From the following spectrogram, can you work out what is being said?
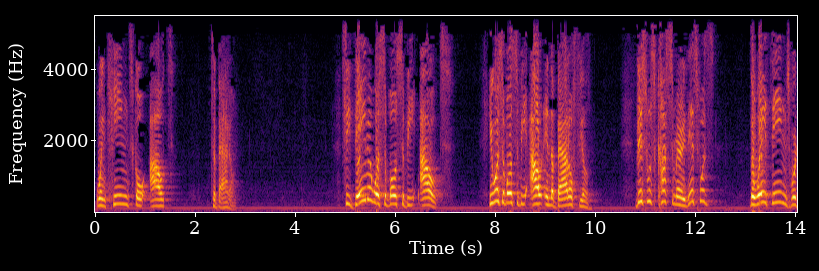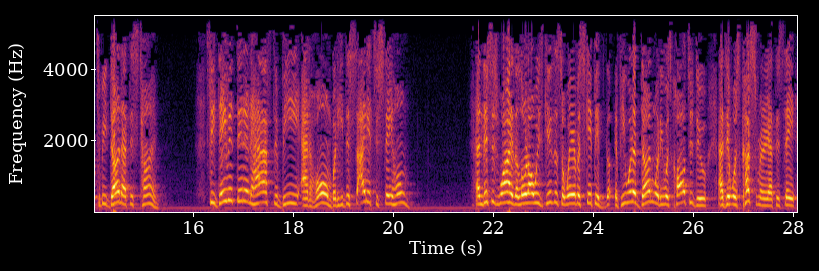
when kings go out to battle. See, David was supposed to be out. He was supposed to be out in the battlefield. This was customary. This was the way things were to be done at this time. See, David didn't have to be at home, but he decided to stay home. And this is why the Lord always gives us a way of escape. If, if he would have done what he was called to do, as it was customary at this day,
